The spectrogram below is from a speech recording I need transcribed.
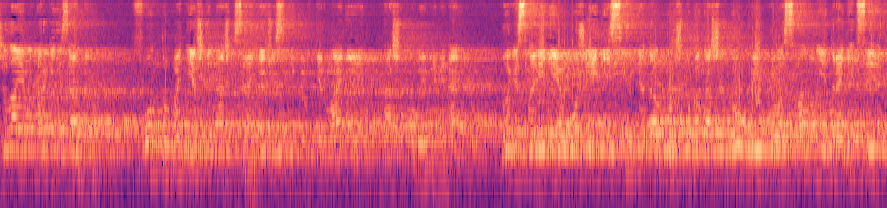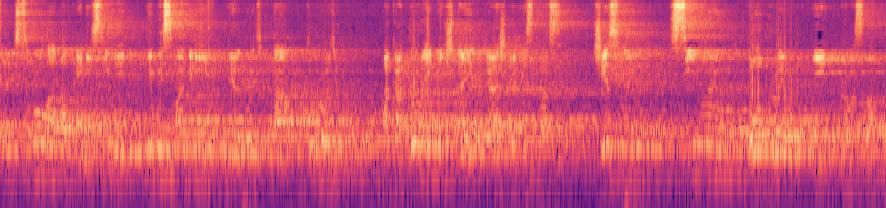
Желаем организаторам, фонду поддержки наших соотечественников в Германии «Наши новые времена» благословения Божия и сил для того, чтобы наши добрые православные традиции снова обрели силы, и мы смогли вернуть нам ту Родину, о которой мечтает каждый из нас, честную, сильную, добрую и православную.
